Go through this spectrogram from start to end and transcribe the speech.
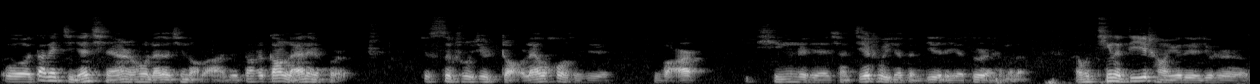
我大概几年前，然后来到青岛吧，就当时刚来那会儿，就四处去找 live house 去玩儿，听这些，想接触一些本地的这些队儿什么的。然后听的第一场乐队就是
